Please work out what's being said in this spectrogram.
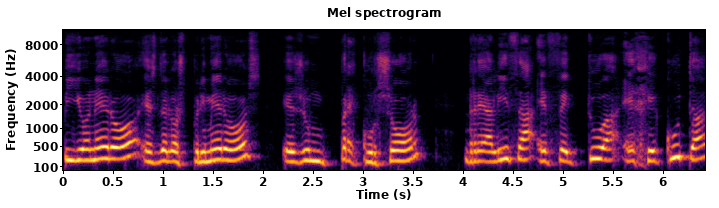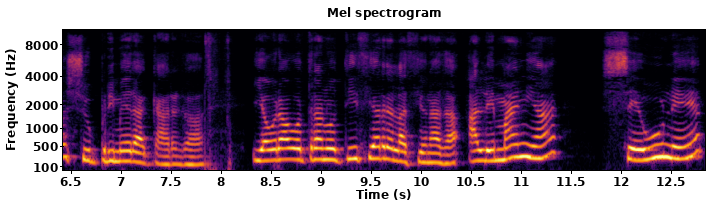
Pionero es de los primeros, es un precursor, realiza, efectúa, ejecuta su primera carga. Y ahora otra noticia relacionada. Alemania se une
